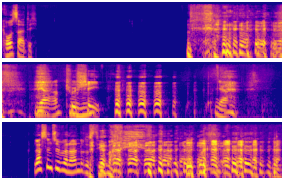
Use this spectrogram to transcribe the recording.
Großartig. ja. Touché. Mhm. ja. Lass uns über ein anderes Thema reden.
